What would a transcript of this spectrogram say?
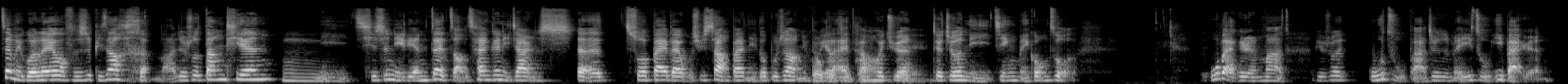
在美国 layoff 是比较狠嘛，就是说当天，嗯，你其实你连在早餐跟你家人呃说拜拜，我去上班，你都不知道你回来，他们会觉得就说你已经没工作了。五百个人嘛，比如说五组吧，就是每一组一百人。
